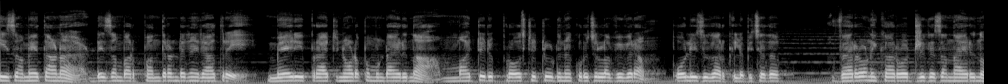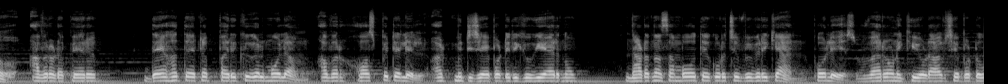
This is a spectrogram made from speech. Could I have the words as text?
ഈ സമയത്താണ് ഡിസംബർ പന്ത്രണ്ടിന് രാത്രി മേരി പ്രാറ്റിനോടൊപ്പം ഉണ്ടായിരുന്ന മറ്റൊരു പ്രോസ്റ്റിറ്റ്യൂട്ടിനെ കുറിച്ചുള്ള വിവരം പോലീസുകാർക്ക് ലഭിച്ചത്. വെറോണിക്ക റോഡ്രിഗസ് എന്നായിരുന്നു അവരുടെ പേര്. ദേഹത്തേറ്റ പരിക്കുകൾ മൂലം അവർ ഹോസ്പിറ്റലിൽ അഡ്മിറ്റ് ചെയ്യപ്പെട്ടിരിക്കുകയായിരുന്നു. നടന്ന സംഭവത്തെക്കുറിച്ച് വിവരിക്കാൻ പോലീസ് വെറോണിക്കയോട് ആവശ്യപ്പെട്ടു.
